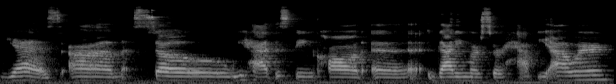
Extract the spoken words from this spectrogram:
Yes. Um, so we had this thing called a Ganni Mercer Happy Hour,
